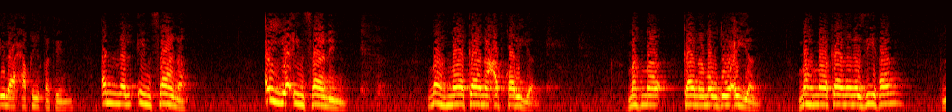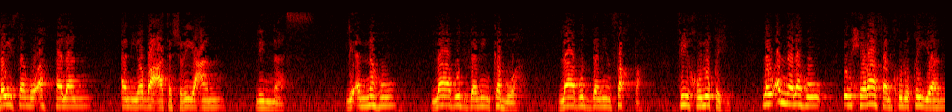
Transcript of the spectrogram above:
إلى حقيقة أن الإنسان أي إنسان مهما كان عبقريا مهما كان موضوعيا مهما كان نزيها ليس مؤهلا أن يضع تشريعا للناس لأنه لا بد من كبوة لا بد من سقطة. في خلقه. لو أن له انحرافا خلقيا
